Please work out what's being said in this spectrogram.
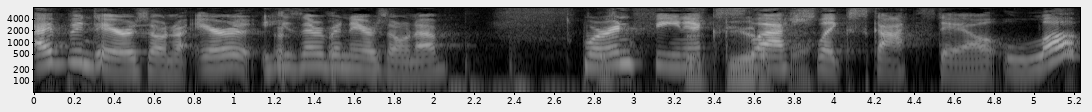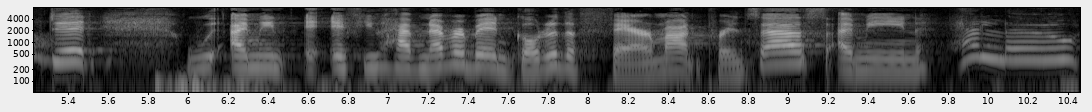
I've been to Arizona. Ari- He's never been to Arizona. We're in Phoenix slash like Scottsdale. Loved it. We, I mean, if you have never been, go to the Fairmont Princess. I mean, hello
